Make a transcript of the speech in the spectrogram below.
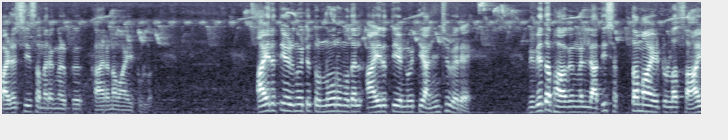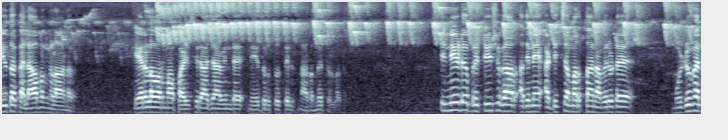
പഴശ്ശി സമരങ്ങൾക്ക് കാരണമായിട്ടുള്ളത്. ആയിരത്തി എഴുന്നൂറ്റി തൊണ്ണൂറ് മുതൽ ആയിരത്തി എണ്ണൂറ്റി അഞ്ച് വരെ വിവിധ ഭാഗങ്ങളിൽ അതിശക്തമായിട്ടുള്ള സായുധ കലാപങ്ങളാണ് കേരളവർമ്മ പഴശ്ശിരാജാവിന്റെ നേതൃത്വത്തിൽ നടന്നിട്ടുള്ളത്. പിന്നീട് ബ്രിട്ടീഷുകാർ അതിനെ അടിച്ചമർത്താൻ അവരുടെ മുഴുവൻ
